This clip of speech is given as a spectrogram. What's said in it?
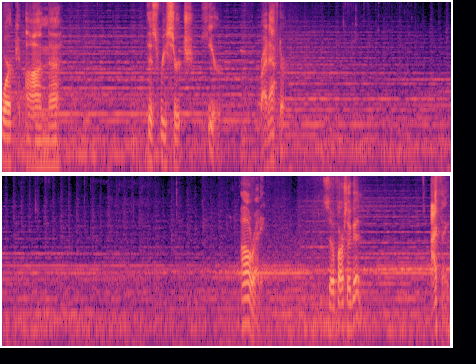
work on uh, this research here right after. Alrighty. So far, so good. I think.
